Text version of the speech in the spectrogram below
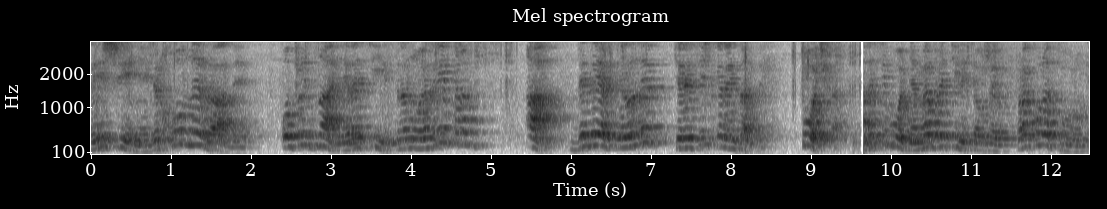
решения Верховной Рады о признании России страной-агрессором, а ДНР и ЛНР террористической организацией. Точка. На сегодня мы обратились уже в прокуратуру,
